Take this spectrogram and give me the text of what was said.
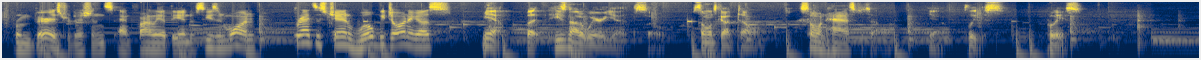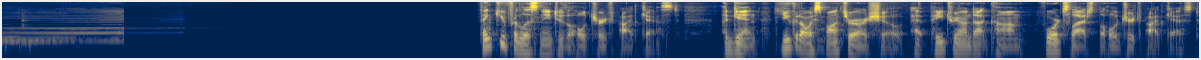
from various traditions. And finally, at the end of season one, Francis Chan will be joining us. Yeah, but he's not aware yet, so someone's got to tell him. Someone has to tell him, Yeah, please. please. Thank you for listening to the Whole Church Podcast. Again, you could always sponsor our show at patreon.com forward slash the Whole Church Podcast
